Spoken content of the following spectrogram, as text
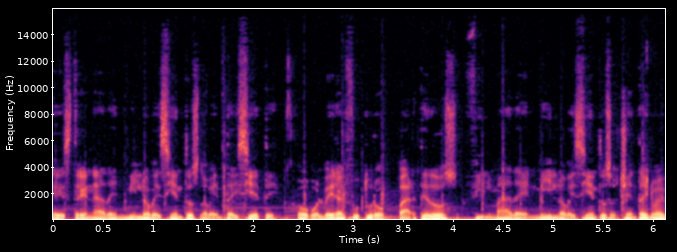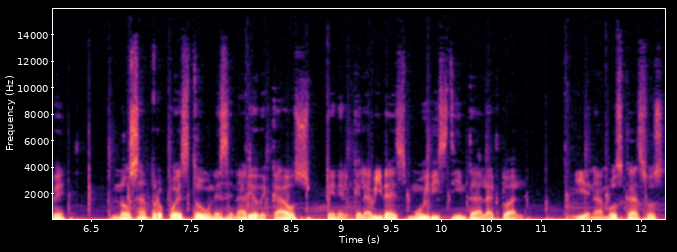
estrenada en 1997, o Volver al Futuro, parte 2, filmada en 1989, nos han propuesto un escenario de caos en el que la vida es muy distinta a la actual, y en ambos casos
